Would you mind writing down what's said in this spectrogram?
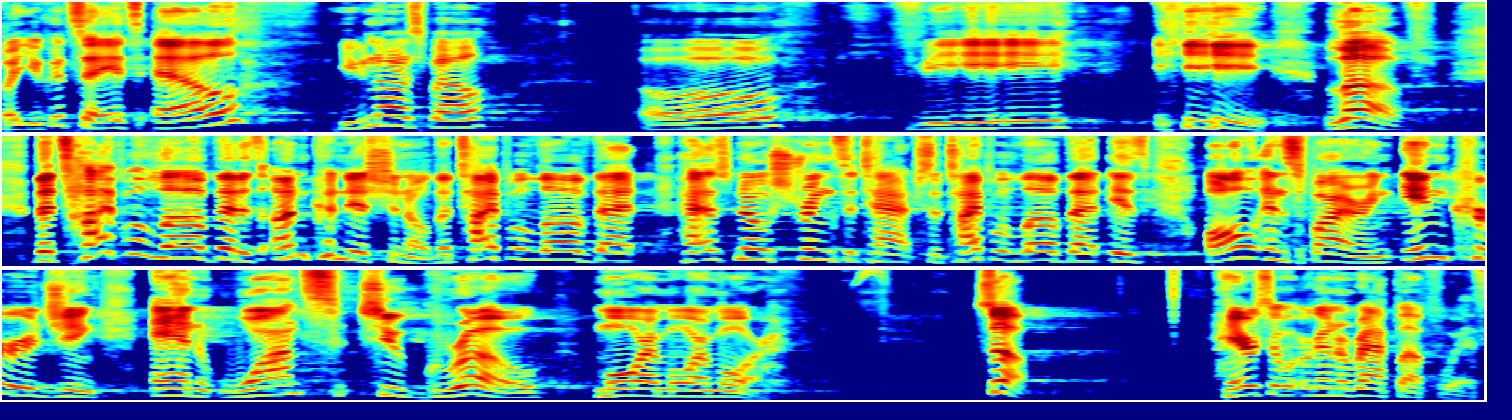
But you could say it's L, you know how to spell O V E, love. The type of love that is unconditional, the type of love that has no strings attached, the type of love that is all inspiring, encouraging, and wants to grow more and more and more. So, here's what we're going to wrap up with,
